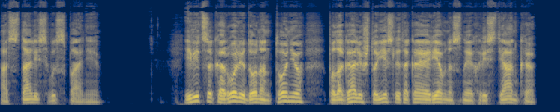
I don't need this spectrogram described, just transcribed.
остались в Испании. И вице-король и дон Антонио полагали, что если такая ревностная христианка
